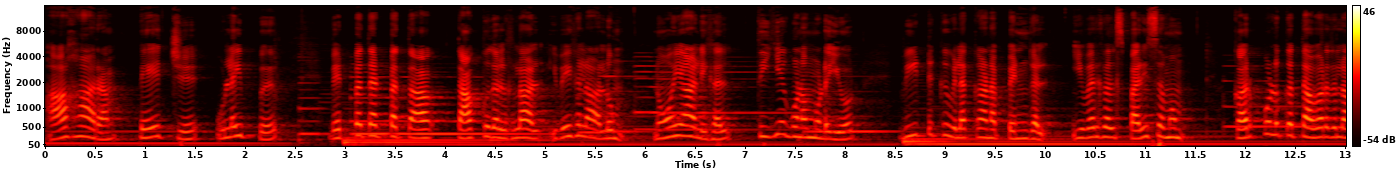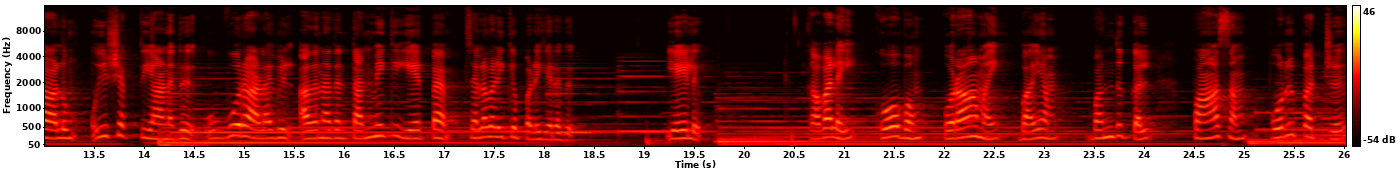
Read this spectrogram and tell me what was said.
ஆகாரம் பேச்சு உழைப்பு வெப்பத்தட்ப தா தாக்குதல்களால் இவைகளாலும் நோயாளிகள் தீய குணமுடையோர் வீட்டுக்கு விளக்கான பெண்கள் இவர்கள் ஸ்பரிசமும் கற்பொழுக்க தவறுதலாலும் உயிர் சக்தியானது ஒவ்வொரு அளவில் அதனதன் தன்மைக்கு ஏற்ப செலவழிக்கப்படுகிறது. ஏழு கவலை கோபம் பொறாமை பயம் பந்துக்கள் பாசம் பொருள்பற்று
